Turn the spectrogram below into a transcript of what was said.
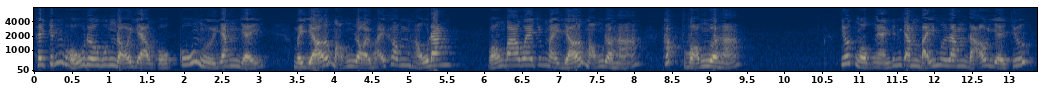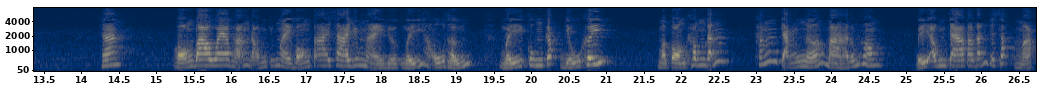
Thế chính phủ đưa quân đội vào cuộc cứu người dân vậy? Mày dở mộng rồi, phải không, hậu đăng? Bọn ba que chúng mày dở mộng rồi hả? Thất thất vọng rồi hả? Trước 1975 đảo về trước ha bọn bao que phản động chúng mày bọn tay sai chúng mày được mỹ hậu thuẫn mỹ cung cấp vũ khí mà còn không đánh thắng chặn nữa mà đúng không? Bị ông cha tao đánh cho sắp mặt.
